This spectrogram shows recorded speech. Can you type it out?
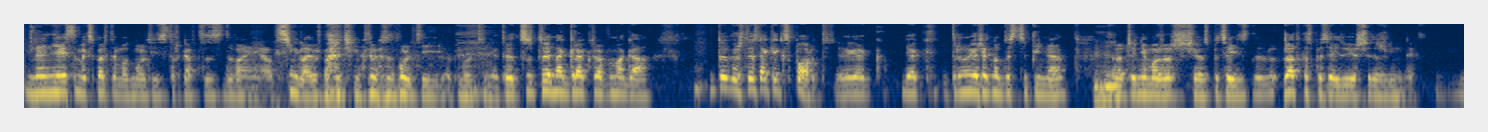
Nie, nie jestem ekspertem od multi StarCraft zdecydowanie, od singla już bardziej, natomiast od multi, od multi nie. To, to, to jednak gra, która wymaga to wiesz, to jest tak jak sport. Jak, jak trenujesz jedną dyscyplinę, mhm. to raczej nie możesz się specjalizować, rzadko specjalizujesz się też w innych. To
